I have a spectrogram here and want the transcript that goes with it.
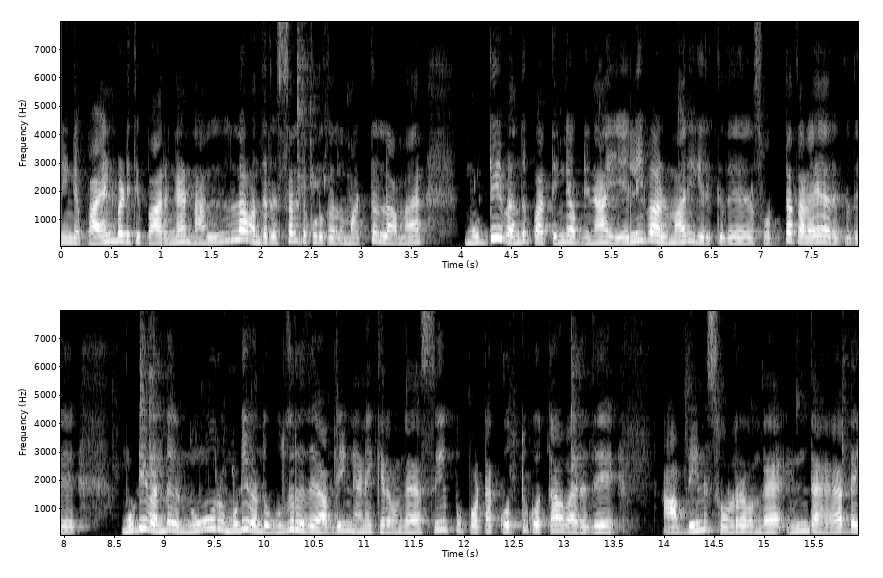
நீங்கள் பயன்படுத்தி பாருங்கள் நல்லா வந்து ரிசல்ட் கொடுக்கறது மட்டும் இல்லாமல் முடி வந்து பார்த்திங்க அப்படின்னா எலிவால் மாதிரி இருக்குது சொட்டை தலையாக இருக்குது. முடி வந்து நூறு முடி வந்து உதிருது அப்படின்னு நினைக்கிறவங்க சீப்பு போட்டால் கொத்து கொத்தாக வருது அப்படின்னு சொல்கிறவங்க இந்த ஹேர் டை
